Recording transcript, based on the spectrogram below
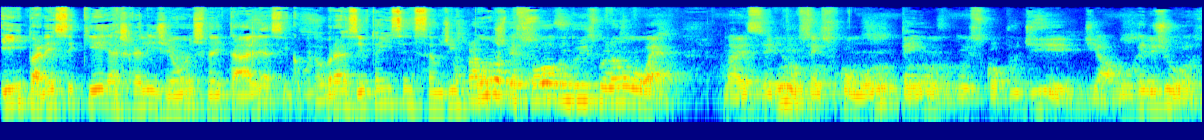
E parece que as religiões na Itália, assim como no Brasil, têm isenção de Para uma impostos. pessoa, o hinduísmo não é. Mas ele, num senso comum, tem um, um escopo de, de algo religioso.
